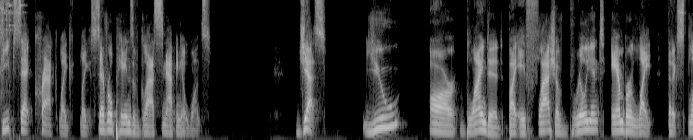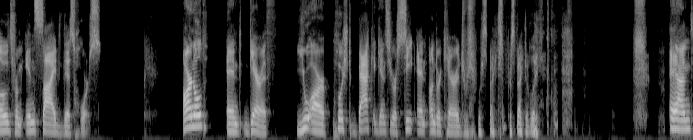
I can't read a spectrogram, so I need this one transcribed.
deep set crack, like like several panes of glass snapping at once. Jess, you are blinded by a flash of brilliant amber light that explodes from inside this horse. Arnold and Gareth, you are pushed back against your seat and undercarriage, respect- respectively. and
